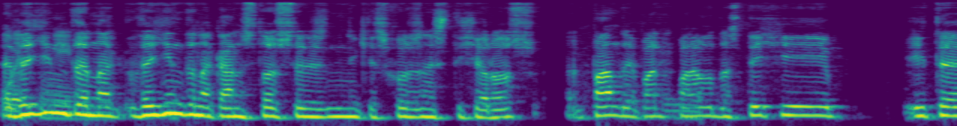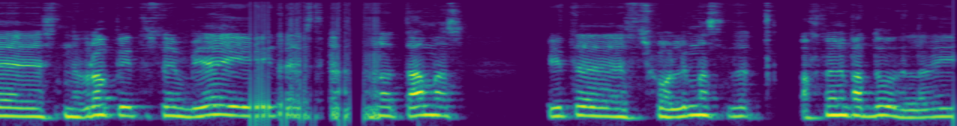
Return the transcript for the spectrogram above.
ε, δεν, γίνεται να, δεν γίνεται να κάνεις τόσες νίκες χωρίς να είσαι τυχερός. Ε, πάντα υπάρχει mm. παράγοντας τύχη είτε στην Ευρώπη, είτε στο NBA, είτε στην καθημερινότητά μας, είτε στη σχολή μας. Αυτό είναι παντού. Δηλαδή,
